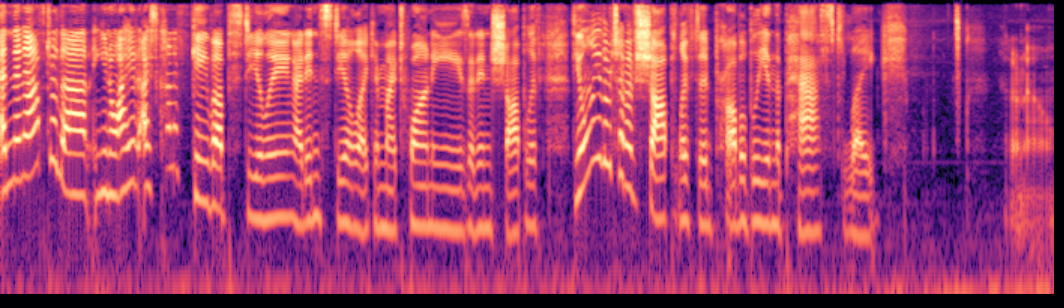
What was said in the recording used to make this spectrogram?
and then after that, you know, I I kind of gave up stealing. I didn't steal like in my 20s. I didn't shoplift. The only other time I've shoplifted probably in the past like I don't know.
